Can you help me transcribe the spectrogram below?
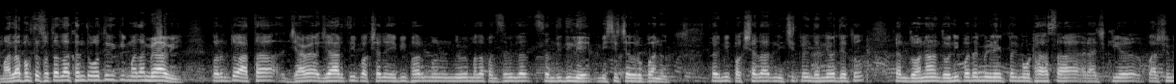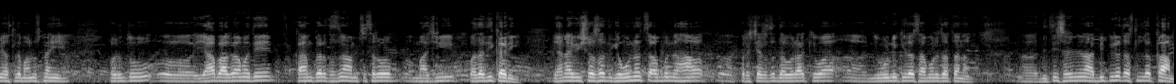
मला फक्त स्वतःला खंत होती की मला मिळावी. परंतु आता ज्या ज्या अर्थी पक्षाने ए बी फॉर्म म्हणून मिळून मला पंचमीला संधी दिली आहे मेसेजच्या रूपानं तर मी पक्षाला निश्चितपणे धन्यवाद देतो. कारण दोन्हा दोन्ही पदं मिळणे पण मोठा असा राजकीय पार्श्वभूमी असला माणूस नाही आहे परंतु या भागामध्ये काम करत असताना आमचे सर्व माजी पदाधिकारी यांना विश्वासात घेऊनच आपण हा प्रचाराचा दौरा किंवा निवडणुकीला सामोरं जाताना नितीश राणेंना अभिप्रेत असलेलं काम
